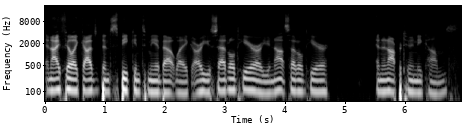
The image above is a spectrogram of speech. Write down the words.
And I feel like God's been speaking to me about like, are you settled here? Are you not settled here? And an opportunity comes.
